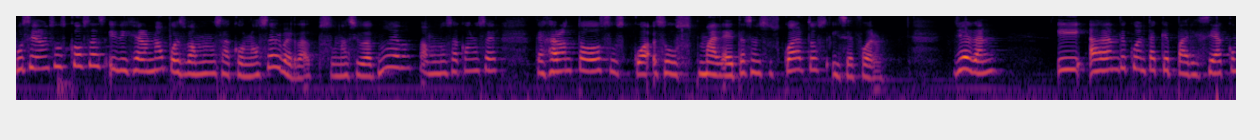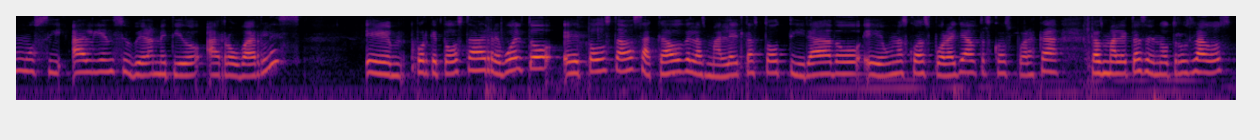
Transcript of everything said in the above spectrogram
Pusieron sus cosas y dijeron, no, pues vámonos a conocer, ¿verdad? Pues una ciudad nueva, vámonos a conocer. Dejaron todos sus, sus maletas en sus cuartos y se fueron. Llegan y hagan de cuenta que parecía como si alguien se hubiera metido a robarles. Em, porque todo estaba revuelto, eh, todo estaba sacado de las maletas, todo tirado, eh, unas cosas por allá, otras cosas por acá, las maletas en otros lados.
